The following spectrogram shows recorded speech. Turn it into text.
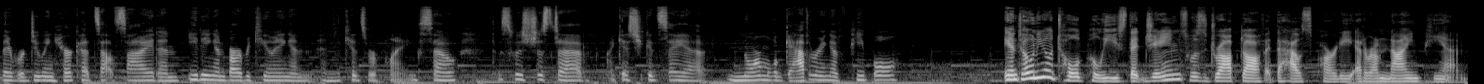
They were doing haircuts outside and eating and barbecuing, and, and the kids were playing. So this was just a, I guess you could say, a normal gathering of people Antonio told police that James was dropped off at the house party at around 9 p.m.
